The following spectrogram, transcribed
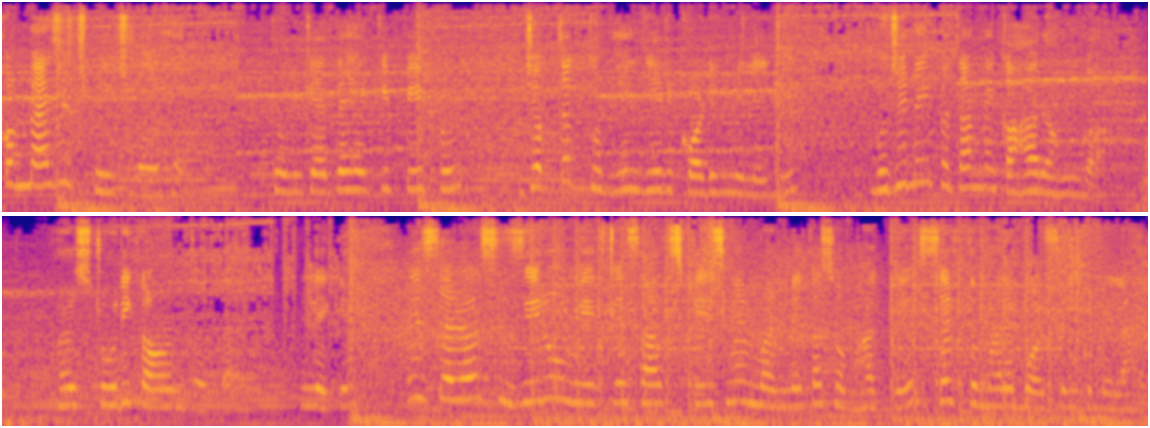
को मैसेज भेज रहे हैं। टोनी कहते हैं कि पेपर जब तक तुम्हें ये रिकॉर्डिंग मिलेगी, मुझे नहीं पता मैं कहाँ रहूँगा। हर स्टोरी का अंत होता है। लेकिन इस तरह से ज़ीरो उम्मीद के साथ स्पेस में मरने का सौभाग्य सिर्फ़ तुम्हारे बॉयफ्रेंड को मिला है।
